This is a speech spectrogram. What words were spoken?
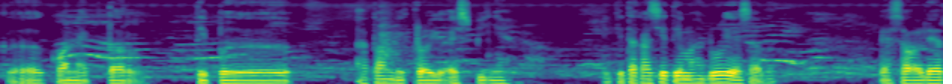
ke konektor tipe apa micro USB nya jadi kita kasih timah dulu ya sahabat. Kayak solder.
